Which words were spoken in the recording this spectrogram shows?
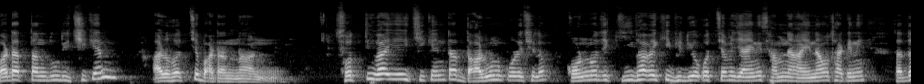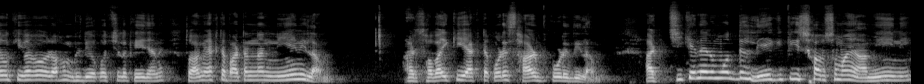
বাটার তান্দুরি চিকেন আর হচ্ছে বাটার নান সত্যি ভাই, এই চিকেনটা দারুণ করেছিল। কর্ণ যে কীভাবে কী ভিডিও করছে আমি জানিনি, সামনে আয়নাও থাকেনি, তাতেও কীভাবে ওরকম ভিডিও করছিল কে জানে। তো আমি একটা বাটার নান নিয়ে নিলাম। আর সবাইকে একটা করে সার্ভ করে দিলাম। আর চিকেনের মধ্যে লেগ পিস সবসময় আমিই নিই।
